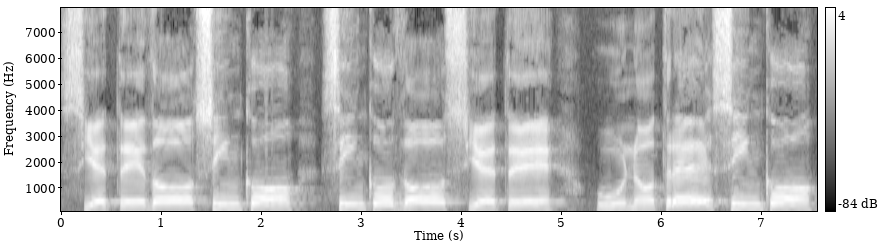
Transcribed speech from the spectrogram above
7, 2, 5, 5, 2, 7, 1, 3, 5,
